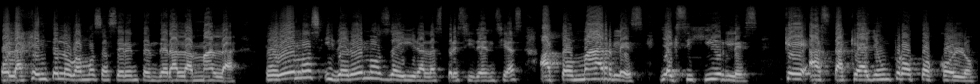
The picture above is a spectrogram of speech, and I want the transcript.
o la gente lo vamos a hacer entender a la mala. Podemos y debemos de ir a las presidencias a tomarles y a exigirles que hasta que haya un protocolo,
